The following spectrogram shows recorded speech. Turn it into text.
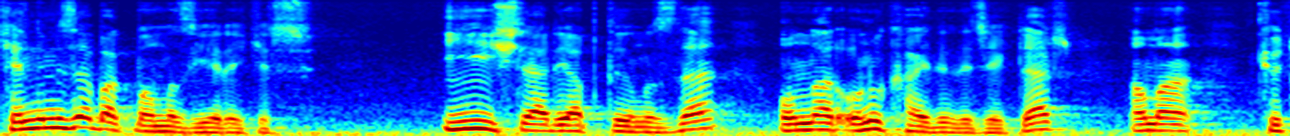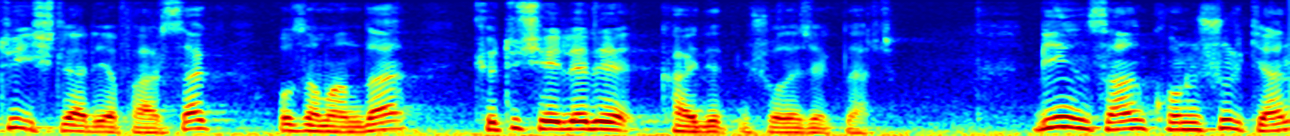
Kendimize bakmamız gerekir. İyi işler yaptığımızda onlar onu kaydedecekler ama kötü işler yaparsak o zaman da kötü şeyleri kaydetmiş olacaklar. Bir insan konuşurken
